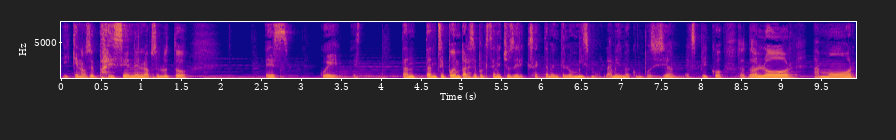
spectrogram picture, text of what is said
y que no se parecen en lo absoluto, es, güey, tan, tan, se pueden parecer porque están hechos de exactamente lo mismo, la misma composición. ¿Me explico? Dolor, amor,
